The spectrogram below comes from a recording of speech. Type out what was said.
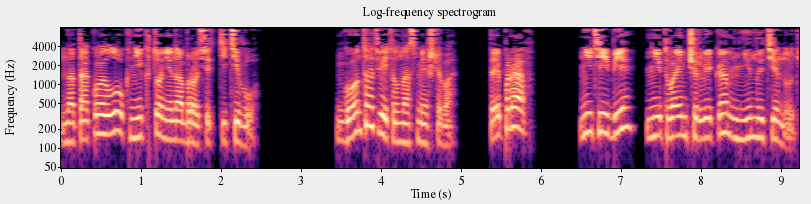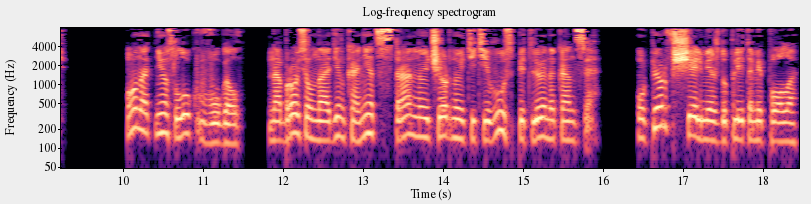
«На такой лук никто не набросит тетиву». Гонта ответил насмешливо. «Ты прав. Ни тебе, ни твоим червякам не натянуть». Он отнес лук в угол, Набросил на один конец странную черную тетиву с петлей на конце. Упер в щель между плитами пола.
